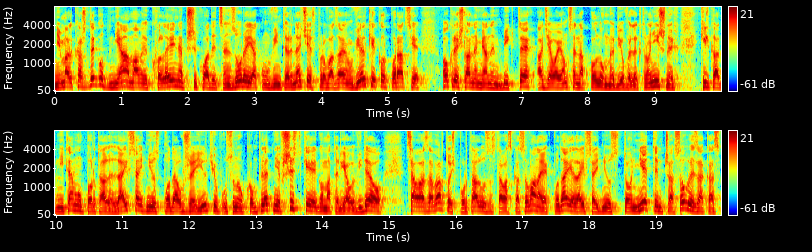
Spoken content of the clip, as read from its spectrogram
Niemal każdego dnia mamy kolejne przykłady cenzury, jaką w internecie wprowadzają wielkie korporacje określane mianem Big Tech, a działające na polu mediów elektronicznych. Kilka dni temu portal LifeSide News podał, że YouTube usunął kompletnie wszystkie jego materiały wideo. Cała zawartość portalu została skasowana. Jak podaje LifeSide News, to nie tymczasowy zakaz.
